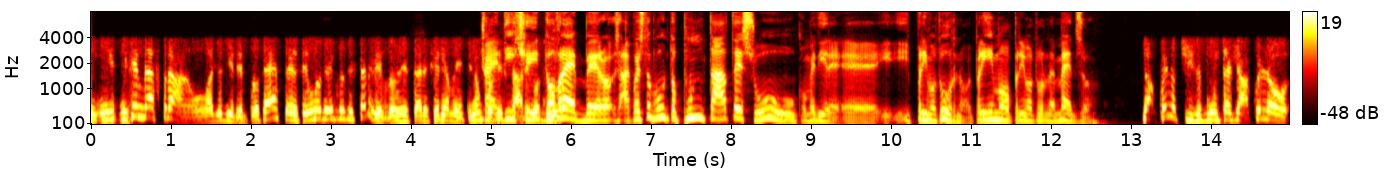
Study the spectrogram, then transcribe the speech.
mi, mi sembra strano, voglio dire, proteste, se uno deve protestare deve protestare seriamente, non Cioè, protestare dici, così. dovrebbero a questo punto puntate su, come dire, eh, il il primo turno, il primo, primo turno e mezzo. No, quello ci si punta già, quello...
